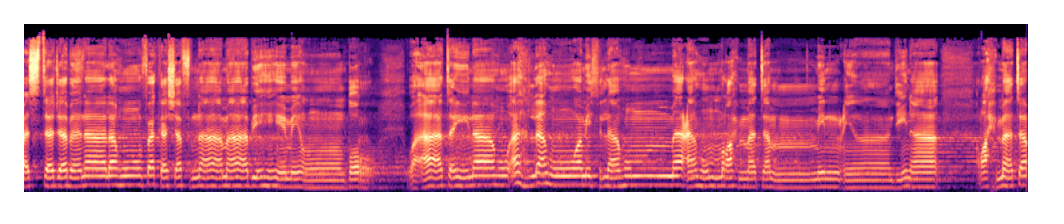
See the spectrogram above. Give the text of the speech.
فاستجبنا له فكشفنا ما به من ضر. وآتيناه أهله ومثلهم معهم رحمة من عندنا رحمة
